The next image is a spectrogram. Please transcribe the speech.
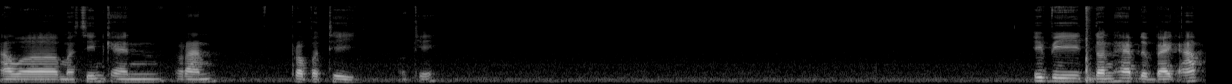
Our machine can run property okay if we don't have the backup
